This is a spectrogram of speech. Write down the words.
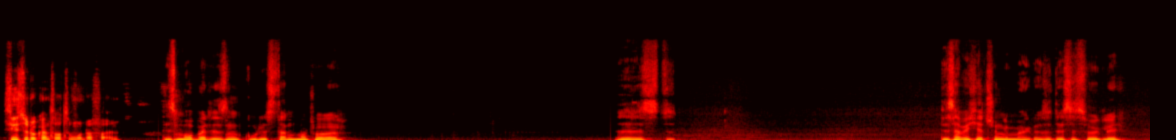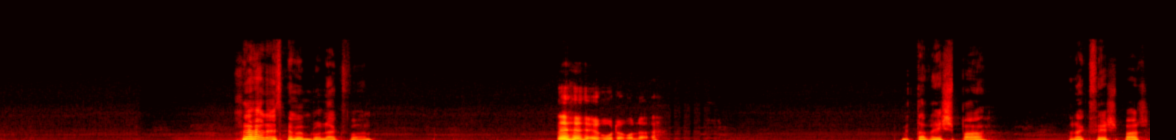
Siehst du, du kannst trotzdem runterfallen. Das Moped ist ein gutes Stuntmotorrad. Also das... Das, das habe ich jetzt schon gemerkt. Also das ist wirklich... Haha, da ist er mit dem Roller gefahren. Roter Roller. Mit der Vespa. Hat er gefespert?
